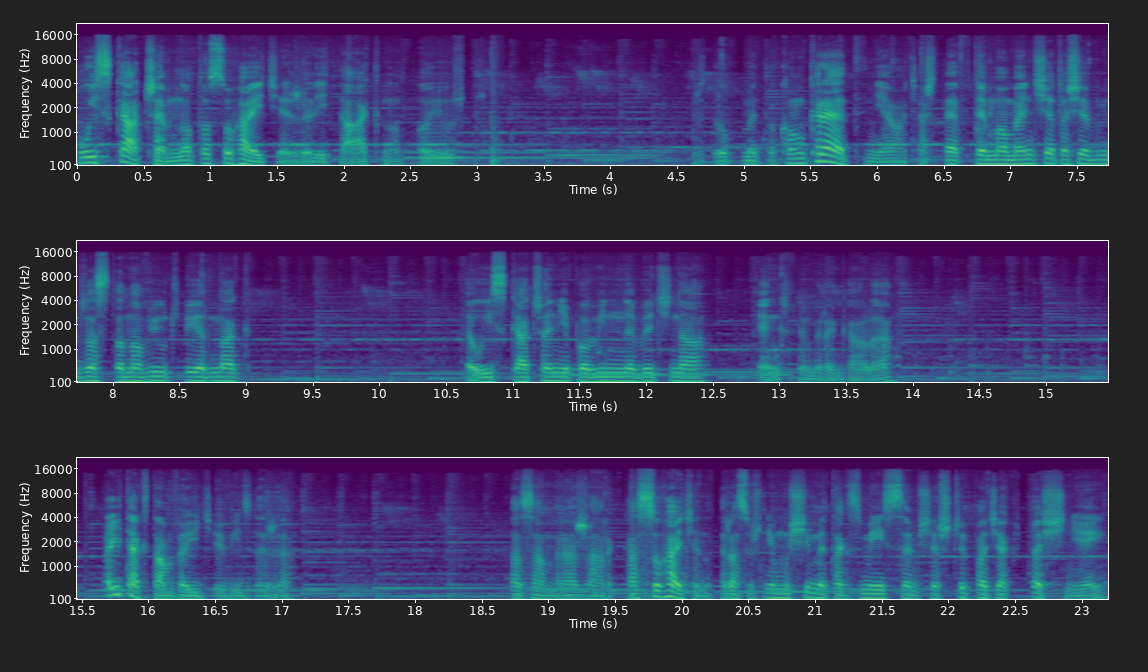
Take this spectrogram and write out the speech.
błyskaczem. No to słuchajcie, jeżeli tak, no to już Zróbmy to konkretnie, chociaż te, w tym momencie to się bym zastanowił, czy jednak te whiskacze nie powinny być na większym regale. No i tak tam wejdzie, widzę, że ta zamrażarka. Słuchajcie, no teraz już nie musimy tak z miejscem się szczypać jak wcześniej.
